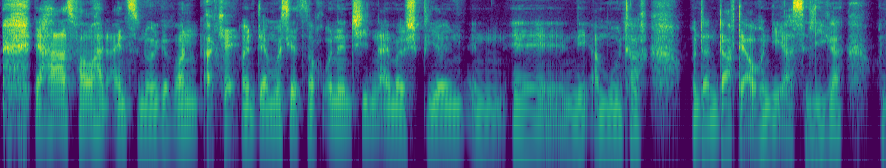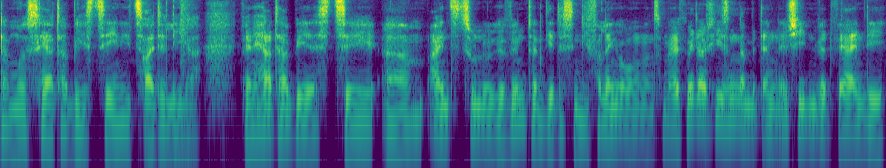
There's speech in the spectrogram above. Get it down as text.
Der HSV hat 1 zu 0 gewonnen. Okay. Und der muss jetzt noch unentschieden einmal spielen in, äh, in, am Montag. Und dann darf der auch in die erste Liga. Und dann muss Hertha BSC in die zweite Liga. Wenn Hertha BSC ähm, 1 zu 0 gewinnt, dann geht es in die Verlängerung und zum Elfmeterschießen, damit dann entschieden wird, wer in die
